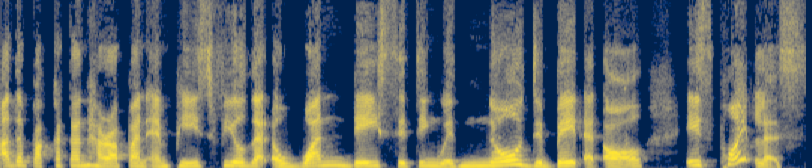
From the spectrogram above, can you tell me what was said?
other Pakatan Harapan MPs feel that a one-day sitting with no debate at all is pointless.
